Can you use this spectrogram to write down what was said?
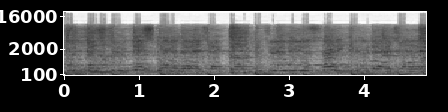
Türkeş Türkeş gelecek bütün yüzler gülecek.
